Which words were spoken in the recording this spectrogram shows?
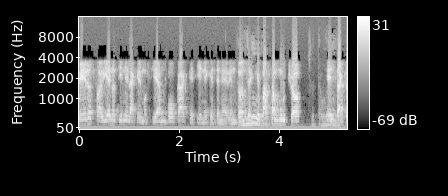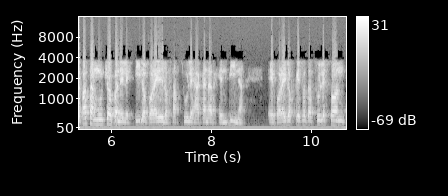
pero todavía no tiene la cremosidad en boca que tiene que tener. Entonces, ¿qué pasa mucho? Exacto, pasa mucho con el estilo por ahí de los azules acá en Argentina. Eh, por ahí los quesos azules son,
